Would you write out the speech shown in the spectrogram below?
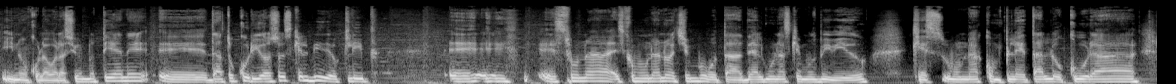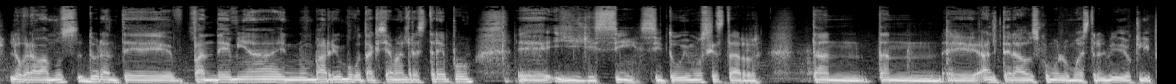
Y no, colaboración no tiene. Eh, dato curioso es que el videoclip eh, es una es como una noche en Bogotá de algunas que hemos vivido, que es una completa locura. Lo grabamos durante pandemia en un barrio en Bogotá que se llama El Restrepo eh, y sí, sí tuvimos que estar tan tan eh, alterados como lo muestra el videoclip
